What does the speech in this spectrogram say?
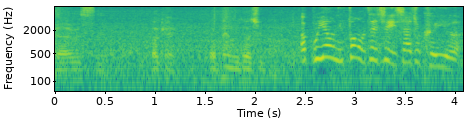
原来如此。OK，我陪你过去吧。啊，不用，你放我在这里下就可以了。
